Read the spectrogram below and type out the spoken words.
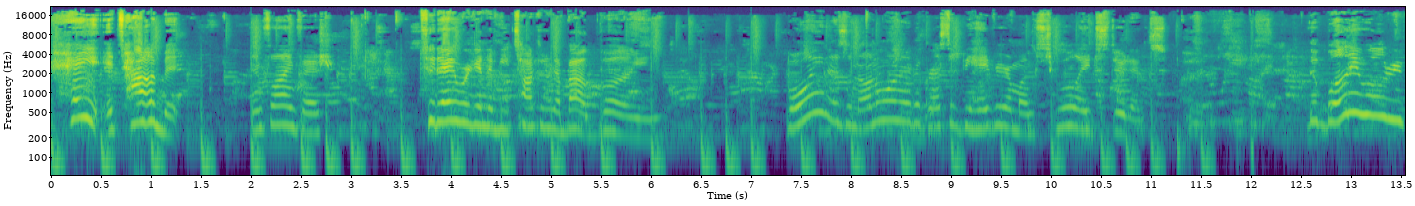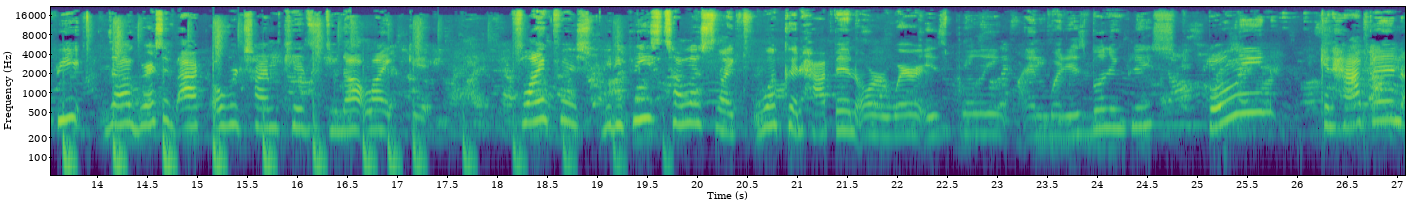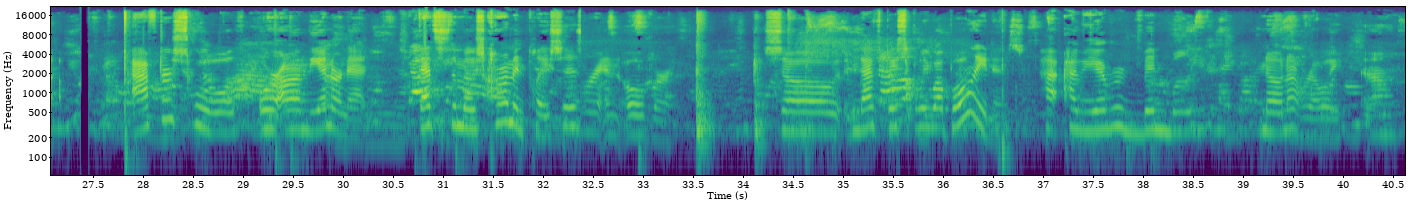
it's halibut and flying fish. Today we're going to be talking about bullying. Bullying is an unwanted aggressive behavior among school age students. The bully will repeat the aggressive act over time kids do not like it. Flying fish, would you please tell us like what could happen or where is bullying and what is bullying please? Bullying can happen after school or on the internet. That's the most common places over and over. So and that's basically what bullying is. Ha- have you ever been bullied? No, not really. Um,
